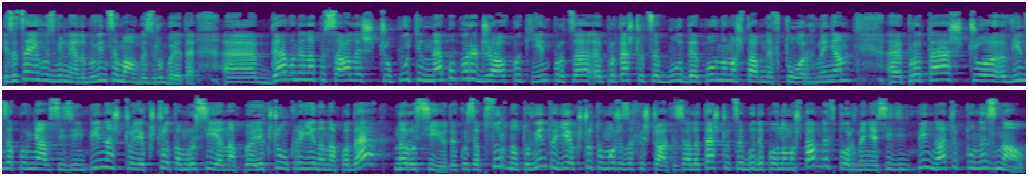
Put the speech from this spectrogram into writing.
І за це його звільнили, бо він це мав би зробити. Де вони написали, що Путін не попереджав Пекін про це про те, що це буде повномасштабне вторгнення, е, про те, що він запевняв Сі Цзіньпіна, що якщо там Росія якщо Україна нападе на Росію, то якось абсурдно, то він тоді, якщо то може захищатися. Але те, що це буде повномасштабне вторгнення, Сі Цзіньпінь начебто не знав.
